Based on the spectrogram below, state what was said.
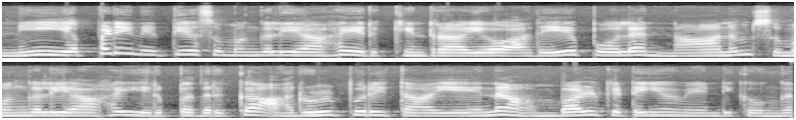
நீ எப்படி நித்திய சுமங்கலியாக இருக்கின்றாயோ அதே போல் நானும் சுமங்கலியாக இருப்பதற்கு அருள் புரித்தாயேன்னு அம்பாள்கிட்டையும் வேண்டிக்கோங்க.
